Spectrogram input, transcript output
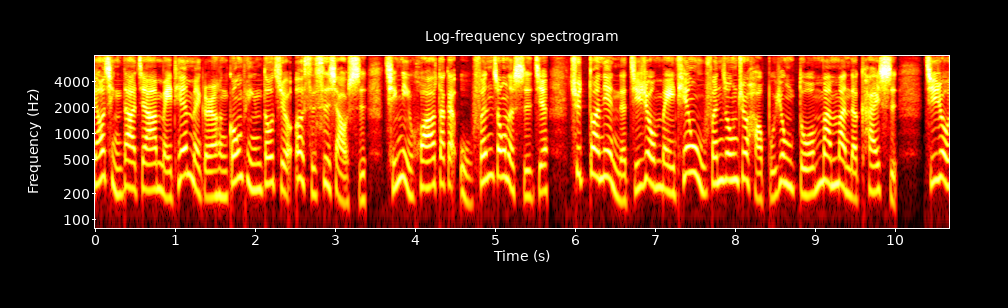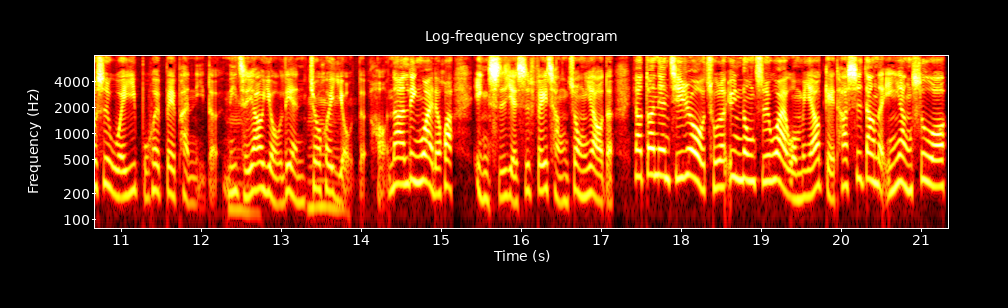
邀请大家，每天每个人很公平，都只有二十四小时，请你花大概五分钟的时间去锻炼你的肌肉，每天五分钟就好，不用多，慢慢的开始。肌肉是唯一不会背叛你的，你只要有练就会有的。好，那另外的话，饮食也是非常重要的。要锻炼肌肉，除了运动之外，我们也要给它适当的营养素哦。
